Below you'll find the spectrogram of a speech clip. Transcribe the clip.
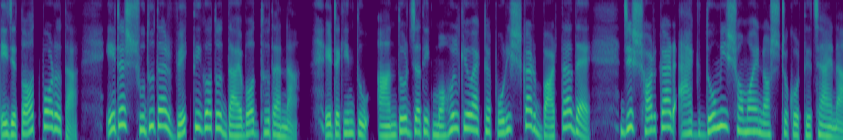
এই যে তৎপরতা, এটা শুধু তার ব্যক্তিগত দায়বদ্ধতা না, এটা কিন্তু আন্তর্জাতিক মহলকেও একটা পরিষ্কার বার্তা দেয় যে সরকার একদমই সময় নষ্ট করতে চায় না,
